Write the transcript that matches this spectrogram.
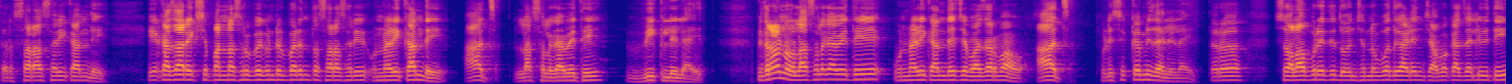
तर सरासरी कांदे एक हजार एकशे पन्नास रुपये क्विंटलपर्यंत सरासरी उन्हाळी कांदे आज लासलगाव येथे विकलेले आहेत. मित्रांनो लासलगाव येथे उन्हाळी कांद्याचे बाजारभाव आज थोडेसे कमी झालेले आहेत. तर सोलापूर येथे दोनशे नव्वद गाड्यांची आवक झाली होती.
